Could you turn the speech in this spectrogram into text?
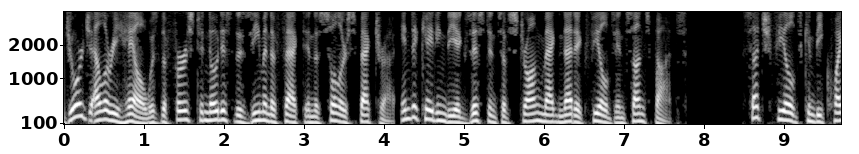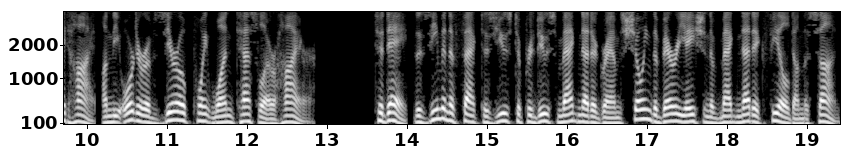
George Ellery Hale was the first to notice the Zeeman effect in the solar spectra, indicating the existence of strong magnetic fields in sunspots. Such fields can be quite high, on the order of 0.1 Tesla or higher. Today, the Zeeman effect is used to produce magnetograms showing the variation of magnetic field on the Sun.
